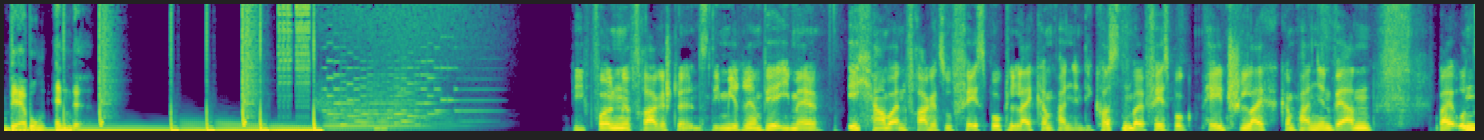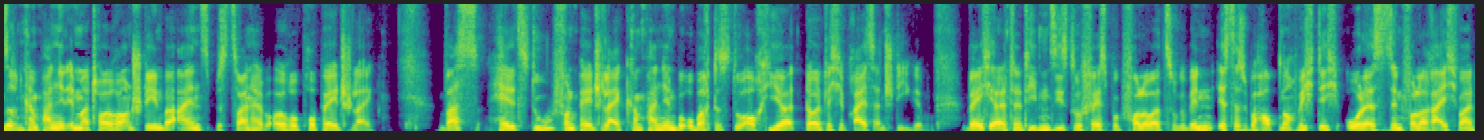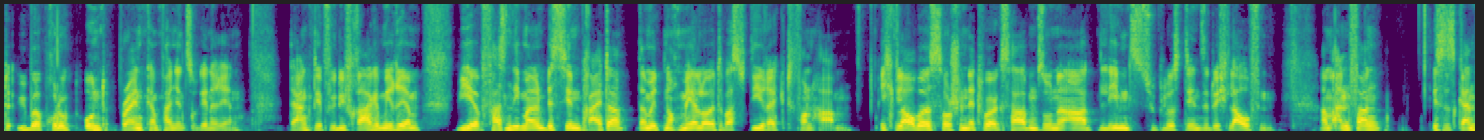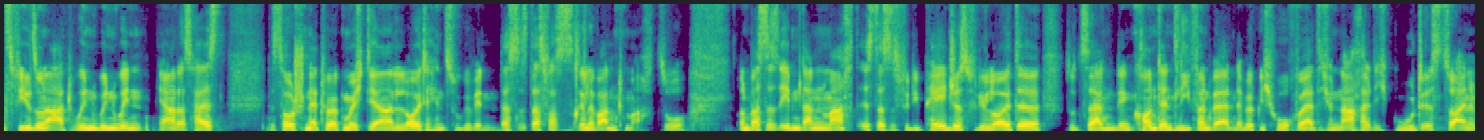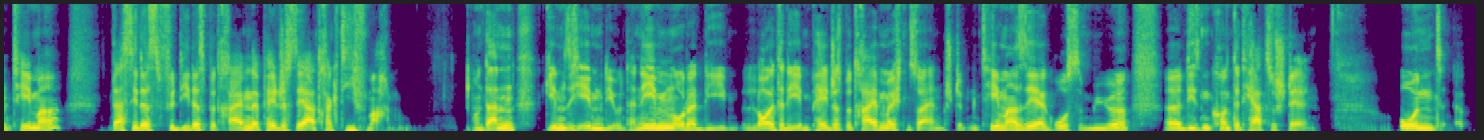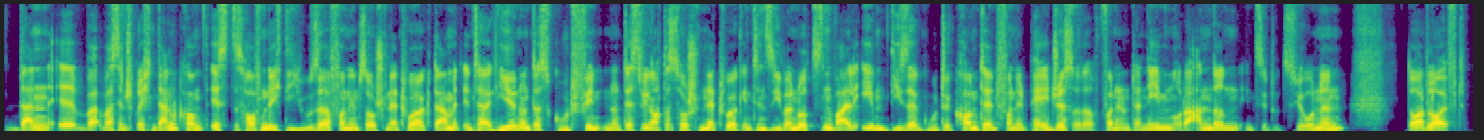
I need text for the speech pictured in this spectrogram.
Werbung Ende. Die folgende Frage stellen uns die Miriam via E-Mail. Ich habe eine Frage zu Facebook-Like-Kampagnen. Die Kosten bei Facebook-Page-Like-Kampagnen werden bei unseren Kampagnen immer teurer und stehen bei 1 bis 2,5 Euro pro Page-Like. Was hältst du von Page-Like-Kampagnen? Beobachtest du auch hier deutliche Preisanstiege? Welche Alternativen siehst du, Facebook-Follower zu gewinnen? Ist das überhaupt noch wichtig oder ist es sinnvoller, Reichweite über Produkt- und Brand-Kampagnen zu generieren? Danke dir für die Frage, Miriam. Wir fassen die mal ein bisschen breiter, damit noch mehr Leute was direkt von haben. Ich glaube, Social Networks haben so eine Art Lebenszyklus, den sie durchlaufen. Am Anfang ist es ganz viel so eine Art Win-Win-Win. Ja, das heißt, das Social Network möchte ja Leute hinzugewinnen. Das ist das, was es relevant macht. So. Und was es eben dann macht, ist, dass es für die Pages, für die Leute sozusagen den Content liefern werden, der wirklich hochwertig und nachhaltig gut ist zu einem Thema, dass sie das für die das Betreiben der Pages sehr attraktiv machen. Und dann geben sich eben die Unternehmen oder die Leute, die eben Pages betreiben möchten, zu einem bestimmten Thema sehr große Mühe, äh, diesen Content herzustellen. Und dann, äh, was entsprechend dann kommt, ist, dass hoffentlich die User von dem Social Network damit interagieren und das gut finden und deswegen auch das Social Network intensiver nutzen, weil eben dieser gute Content von den Pages oder von den Unternehmen oder anderen Institutionen dort läuft.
